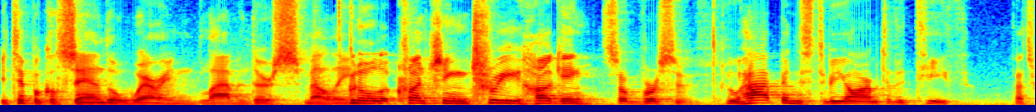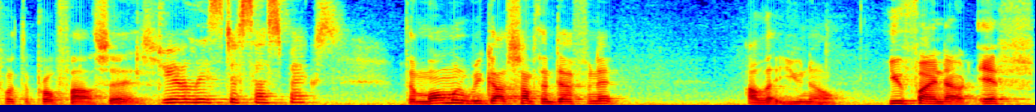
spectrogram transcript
Your typical sandal wearing, lavender smelling. Granola crunching, tree hugging. Subversive. Who happens to be armed to the teeth. That's what the profile says. Do you have a list of suspects? The moment we got something definite, I'll let you know. You find out if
